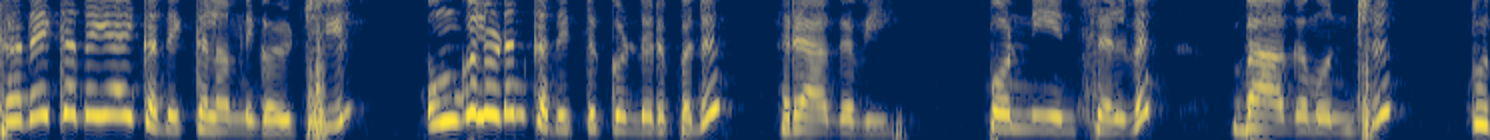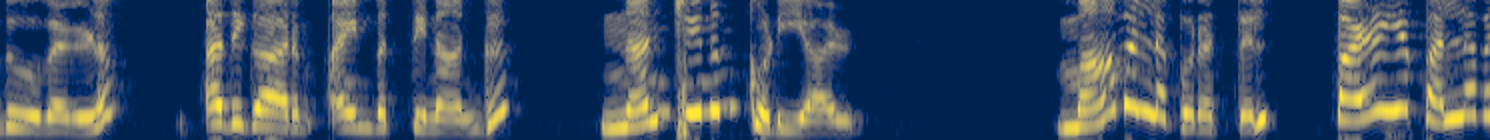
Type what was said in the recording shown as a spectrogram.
கதை கதையாய் கதைக்கலாம் நிகழ்ச்சியில் உங்களுடன் கதைத்துக் கொண்டிருப்பது ராகவி. பொன்னியின் செல்வன் பாகம் ஒன்று புது வெள்ளம் அதிகாரம் ஐம்பத்தி நான்கு நன்றினும் கொடியாள். மாமல்லபுரத்தில் பழைய பல்லவ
